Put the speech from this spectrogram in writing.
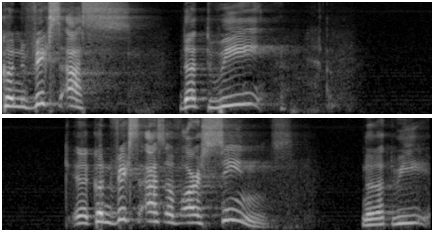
convicts us that we uh, convicts us of our sins no, that we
